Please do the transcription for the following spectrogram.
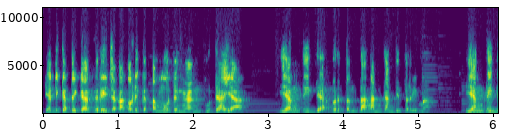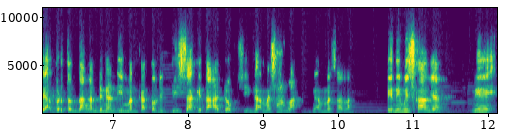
jadi ketika gereja Katolik ketemu dengan budaya yang tidak bertentangan kan diterima yang tidak bertentangan dengan iman Katolik bisa kita adopsi, nggak masalah, nggak masalah. Ini misalnya, ini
